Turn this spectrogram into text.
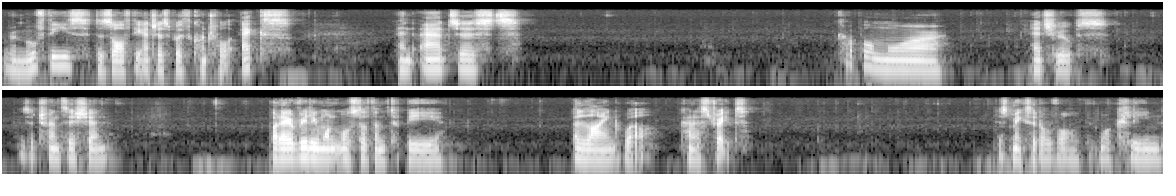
remove these, dissolve the edges with Control X, and add just a couple more edge loops as a transition. But I really want most of them to be aligned well, kind of straight. Just makes it overall a bit more clean.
